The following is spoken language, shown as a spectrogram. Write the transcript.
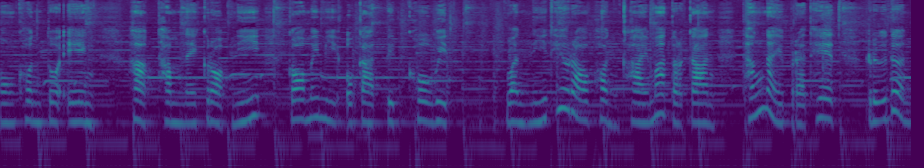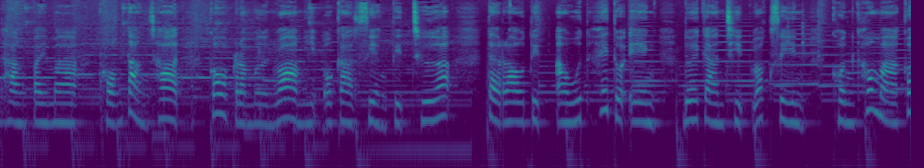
มงคลตัวเอง หากทำในกรอบนี้ก็ไม่มีโอกาสติดโควิดวันนี้ที่เราผ่อนคลายมาตรการทั้งในประเทศ หรือเดินทางไปมาของต่างชาติ ก็ประเมินว่ามีโอกาสเสี่ยงติดเชื้อ แต่เราติดอาวุธให้ตัวเองด้วยการฉีดวัคซีน คนเข้ามาก็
